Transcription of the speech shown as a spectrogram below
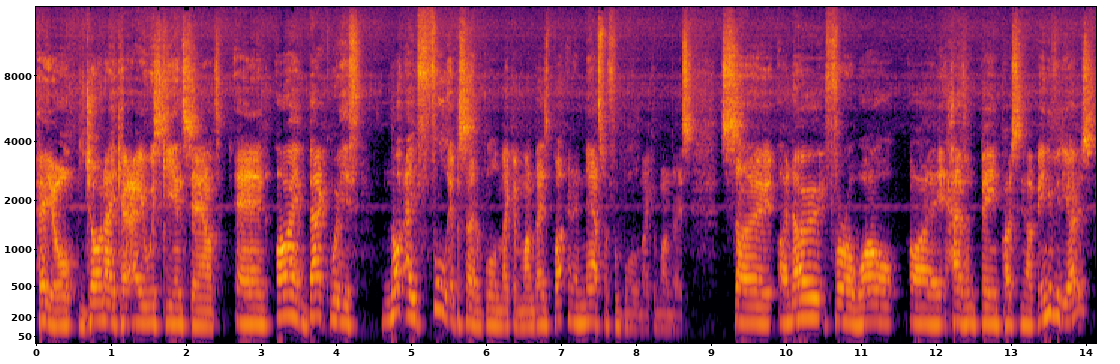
Hey y'all, John aka Whisky and Sound, and I am back with not a full episode of Boilermaker Mondays, but an announcement for Boilermaker Mondays. So I know for a while I haven't been posting up any videos,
